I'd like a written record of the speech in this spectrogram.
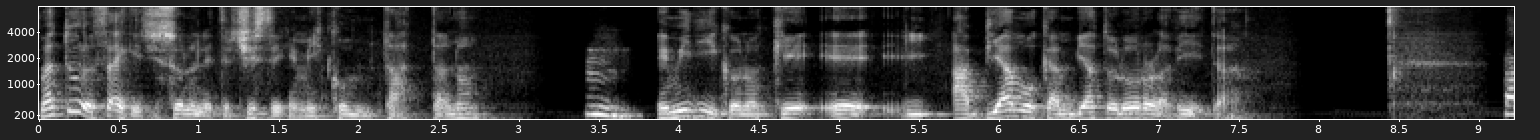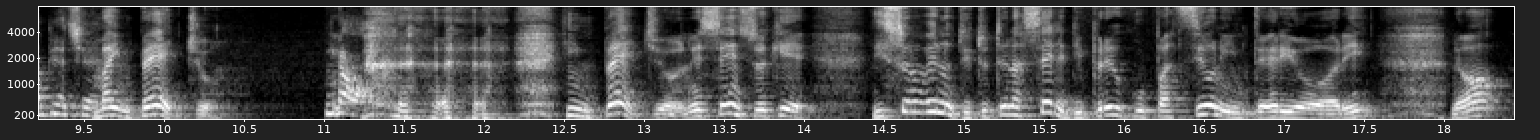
ma tu lo sai che ci sono elettricisti che mi contattano mm. e mi dicono che eh, abbiamo cambiato loro la vita. Fa piacere. Ma in peggio. No. in peggio, nel senso che gli sono venuti tutta una serie di preoccupazioni interiori, no?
